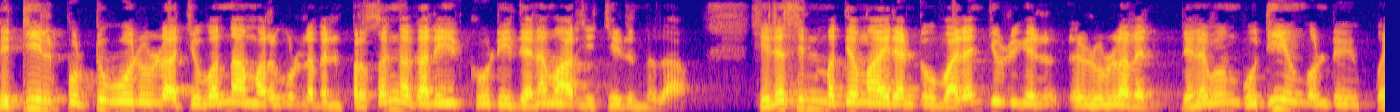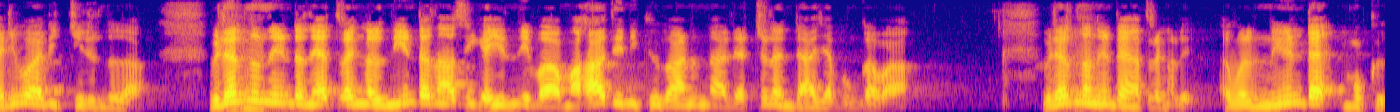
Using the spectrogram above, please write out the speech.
നെറ്റിയിൽ പൊട്ടുപോലുള്ള ചുവന്ന മറുകുള്ളവൻ പ്രസംഗ കലയിൽ കൂടി ധനമാർജിച്ചിരുന്നതാണ് ശിരസിൻ മധ്യമായ രണ്ടു വലഞ്ചുഴികളുള്ളവൻ ധനവും ബുദ്ധിയും കൊണ്ട് പരിപാലിച്ചിരുന്നതാ. വിടർന്നു നീണ്ട നേത്രങ്ങൾ നീണ്ട നാസിക എന്നിവ മഹാദിനിക്ക് കാണുന്ന ലക്ഷണൻ രാജപുങ്കവ. വിടർന്ന നീണ്ട നേത്രങ്ങൾ അതുപോലെ നീണ്ട മുക്ക്.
